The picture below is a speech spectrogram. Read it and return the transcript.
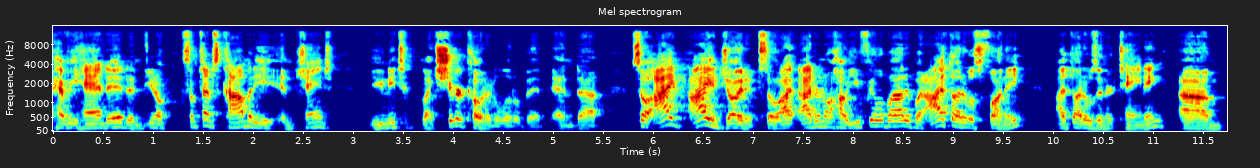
heavy handed, and you know sometimes comedy and change you need to like sugarcoat it a little bit, and uh, so I I enjoyed it. So I I don't know how you feel about it, but I thought it was funny. I thought it was entertaining. Um,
